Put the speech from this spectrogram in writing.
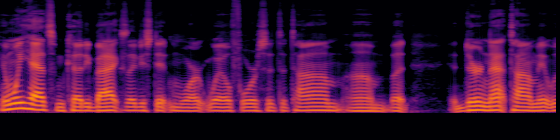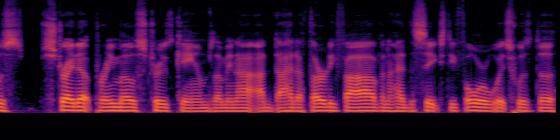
and we had some Cuddebacks. They just didn't work well for us at the time. Um, but during that time, it was straight up Primos truth cams. I mean, I, I, I had a 35 and I had the 64, which was the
